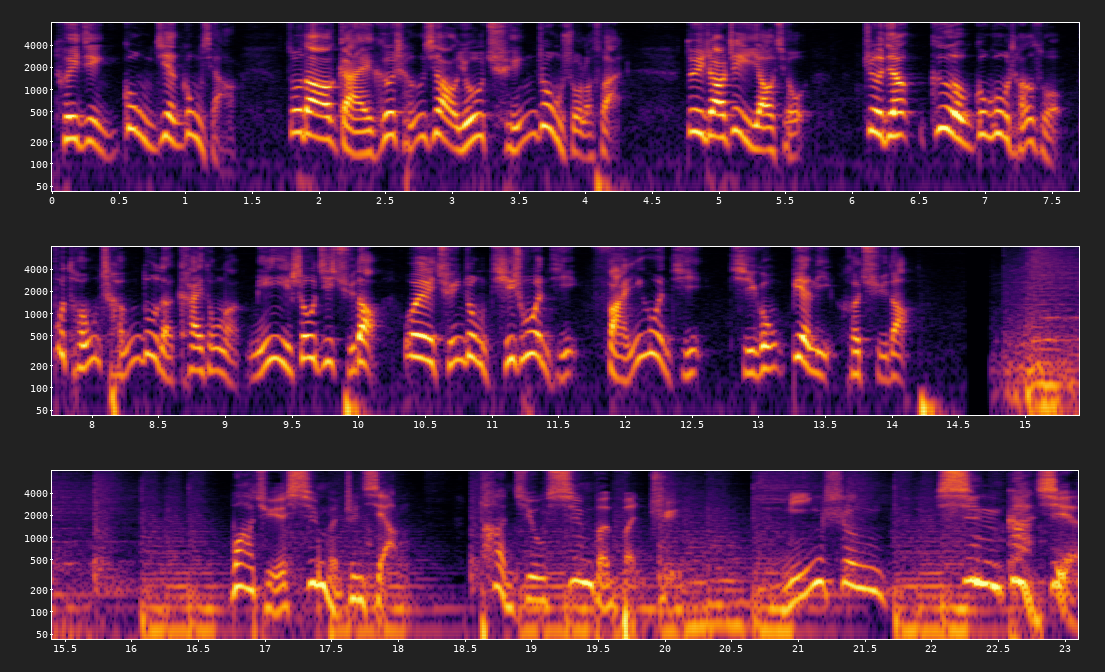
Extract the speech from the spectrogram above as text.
推进共建共享。做到改革成效由群众说了算。对照这一要求，浙江各公共场所不同程度地开通了民意收集渠道，为群众提出问题、反映问题提供便利和渠道。挖掘新闻真相，探究新闻本质，民生新干线。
